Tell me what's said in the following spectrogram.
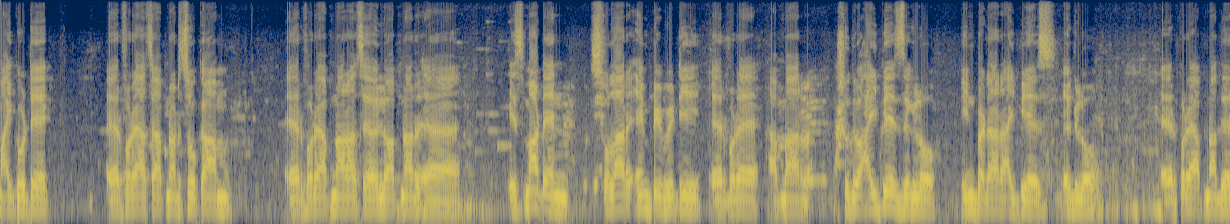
মাইক্রোটেক এরপরে আছে আপনার চোকাম এরপরে আপনার আছে হইল আপনার স্মার্ট এন সোলার এমপিপিটি এরপরে আপনার শুধু আইপিএস যেগুলো ইনভার্টার আইপিএস এগুলো। এরপরে আপনাদের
